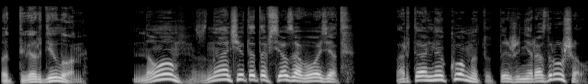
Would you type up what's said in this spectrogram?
Подтвердил он. «Ну, значит, это все завозят. Портальную комнату ты же не разрушил?»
